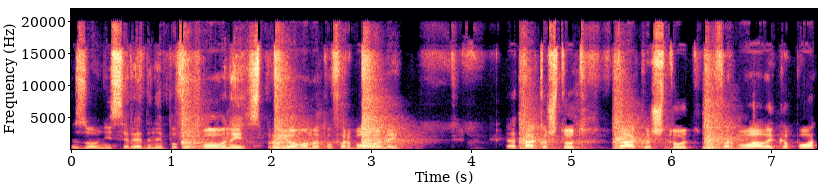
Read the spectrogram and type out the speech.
Зовні зсередини пофарбований, з пройомами пофарбований. Е, Також тут, також тут ми фарбували капот.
